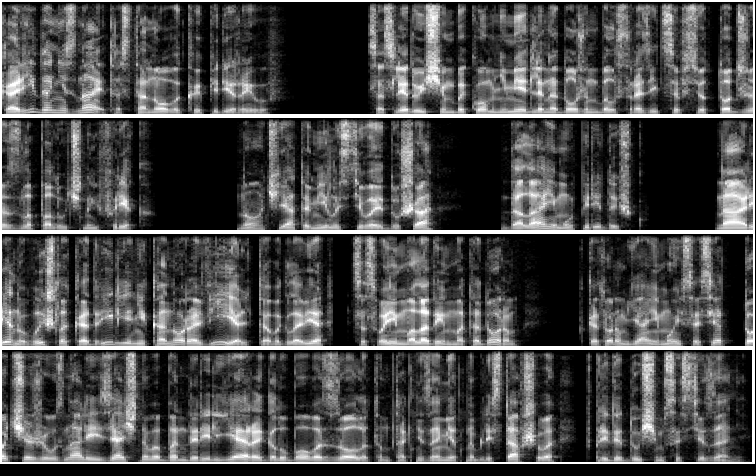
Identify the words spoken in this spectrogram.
Корида не знает остановок и перерывов. Со следующим быком немедленно должен был сразиться все тот же злополучный фрек. Но чья-то милостивая душа дала ему передышку. На арену вышла кадрилья Никанора Виальта во главе со своим молодым матадором, в котором я и мой сосед тотчас же узнали изящного бандерильера голубого с золотом, так незаметно блиставшего в предыдущем состязании.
